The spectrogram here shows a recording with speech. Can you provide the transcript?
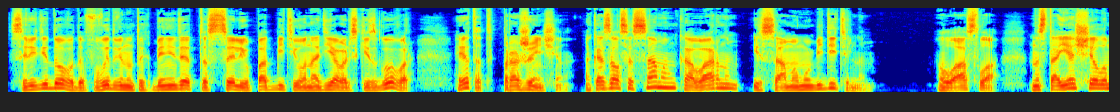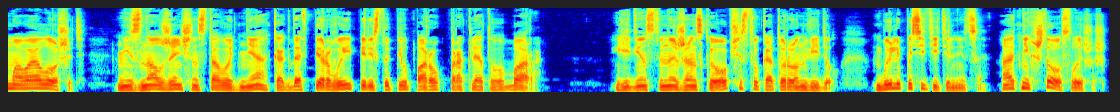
Среди доводов, выдвинутых Бенедетто с целью подбить его на дьявольский сговор, этот, про женщин, оказался самым коварным и самым убедительным. Ласло, настоящая ломовая лошадь, не знал женщин с того дня, когда впервые переступил порог проклятого бара. Единственное женское общество, которое он видел, были посетительницы, а от них что услышишь?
